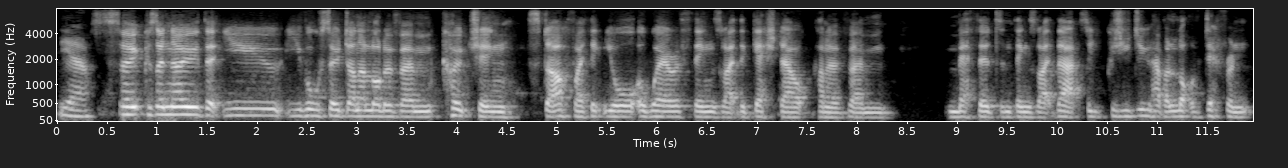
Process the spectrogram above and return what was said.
Yeah. So because i know that you you've also done a lot of um, coaching stuff. I think you're aware of things like the gestalt kind of um, methods and things like that. So because you do have a lot of different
